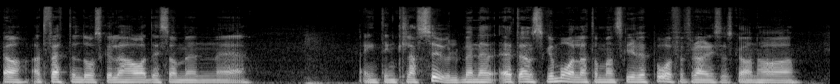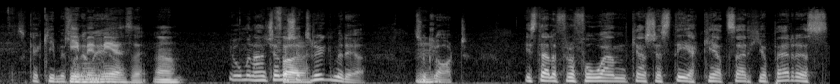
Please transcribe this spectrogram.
ja, att Vettel då skulle ha det som en, eh, inte en klausul, men ett, önskemål att om man skriver på för Ferrari så ska han ha Ska Kimi Kimi med? med sig. Ja. Jo, men han känner För- sig trygg med det. Såklart. Istället för att få en kanske stekhet Sergio Perez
